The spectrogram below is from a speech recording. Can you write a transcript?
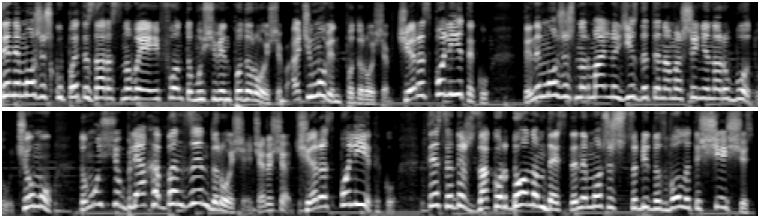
Ти не можеш купити зараз новий айфон, тому що він подорожчав. А чому він подорожчав? Через політику. Ти не можеш нормально їздити на машині на роботу. Чому? Тому що бляха бензин дорожчає. Через що? Через політику. Ти сидиш за кордоном десь, ти не можеш собі дозволити ще щось.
